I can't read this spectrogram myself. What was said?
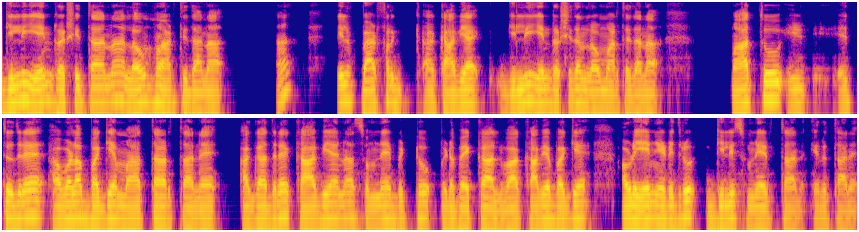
ಗಿಲ್ಲಿ ಏನ್ ರಕ್ಷಿತಾನ ಲವ್ ಮಾಡ್ತಿದ್ದಾನ feel bad for Kavya. Gilli ಏನ್ ರಕ್ಷಿತಾನ ಲವ್ ಮಾಡ್ತಿದ್ದಾನ ಮಾತು ಎತ್ತಿದ್ರೆ ಅವಳ ಬಗ್ಗೆ ಮಾತಾಡ್ತಾನೆ. ಹಾಗಾದ್ರೆ ಕಾವ್ಯನ ಸುಮ್ಮನೆ ಬಿಟ್ಟು ಬಿಡಬೇಕಾ ಅಲ್ವಾ? ಕಾವ್ಯ ಬಗ್ಗೆ ಅವಳು ಏನು ಹೇಳಿದ್ರು ಗಿಲ್ಲಿ ಸುಮ್ಮನೆ ಇರ್ತಾನೆ ಇರುತ್ತಾನೆ.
